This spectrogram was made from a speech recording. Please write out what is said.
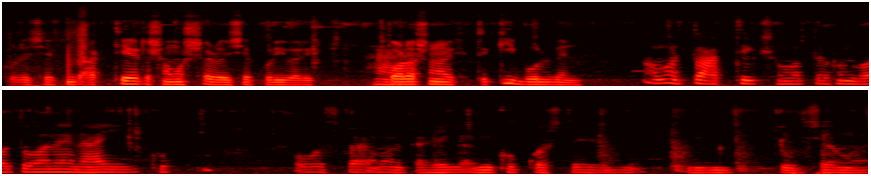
করেছে কিন্তু আর্থিক একটা সমস্যা রয়েছে পরিবারে। হ্যাঁ। পড়াশোনার ক্ষেত্রে কি বলবেন? আমার তো আর্থিক সামর্থ্য এখন বর্তমানে নাই। খুব অবস্থা আমার কাহিল আমি খুব কষ্টে দিন চলছে আমার।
